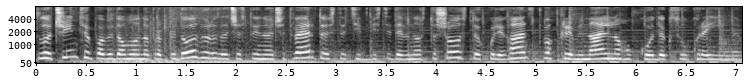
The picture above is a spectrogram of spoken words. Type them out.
Злочинцю повідомлено про підозру за частиною 4 статті 296 хуліганство Кримінального кодексу України.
